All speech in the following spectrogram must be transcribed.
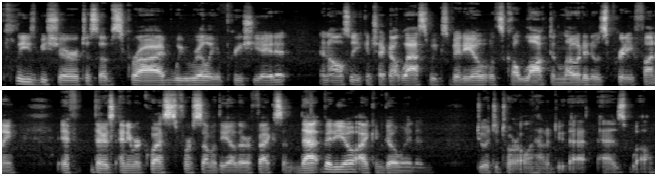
please be sure to subscribe. We really appreciate it. And also, you can check out last week's video. It's called Locked and Loaded. It was pretty funny. If there's any requests for some of the other effects in that video, I can go in and do a tutorial on how to do that as well.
